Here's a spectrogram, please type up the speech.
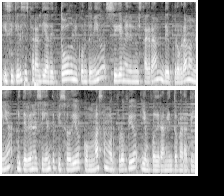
Y si quieres estar al día de todo mi contenido, sígueme en el Instagram de Programa Mía y te veo en el siguiente episodio con más amor propio y empoderamiento para ti.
